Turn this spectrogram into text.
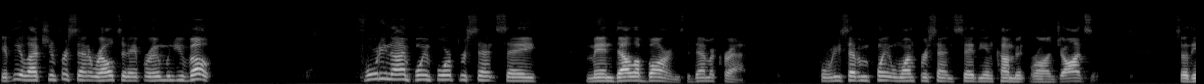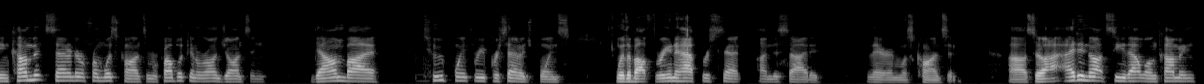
if the election for Senate were held today, for whom would you vote? 49.4% say Mandela Barnes, the Democrat. 47.1% say the incumbent Ron Johnson. So the incumbent senator from Wisconsin, Republican Ron Johnson, down by 2.3 percentage points with about 3.5% undecided there in Wisconsin. Uh, so I, I, did not see that one coming.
